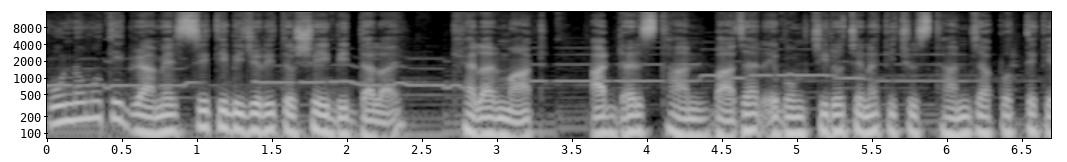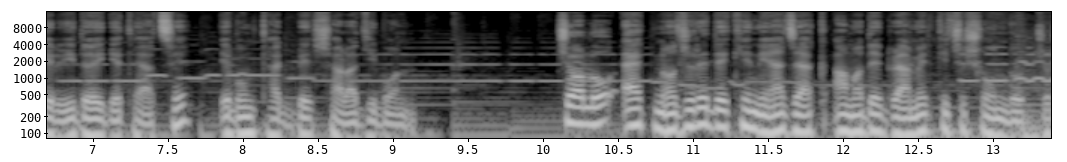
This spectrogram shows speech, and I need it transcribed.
পূর্ণমতি গ্রামের স্মৃতিবিজড়িত সেই বিদ্যালয়, খেলার মাঠ, আড্ডার স্থান, বাজার এবং চিরচেনা কিছু স্থান যা প্রত্যেকের হৃদয়ে গেঁথে আছে এবং থাকবে সারা জীবন। চলো এক নজরে দেখে নেওয়া যাক আমাদের গ্রামের কিছু সৌন্দর্য।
